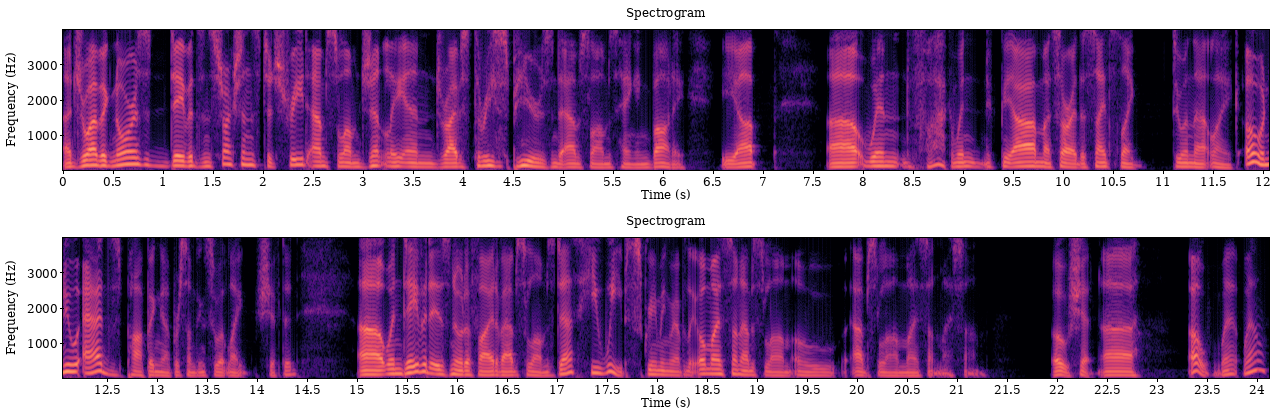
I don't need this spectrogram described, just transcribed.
Uh, Joab ignores David's instructions to treat Absalom gently and drives three spears into Absalom's hanging body. Yup. Uh, when fuck when um sorry the site's like doing that like oh new ads popping up or something so it like shifted. Uh, when David is notified of Absalom's death, he weeps, screaming rapidly, "Oh my son Absalom! Oh Absalom, my son, my son!" Oh shit. Uh, oh well, well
